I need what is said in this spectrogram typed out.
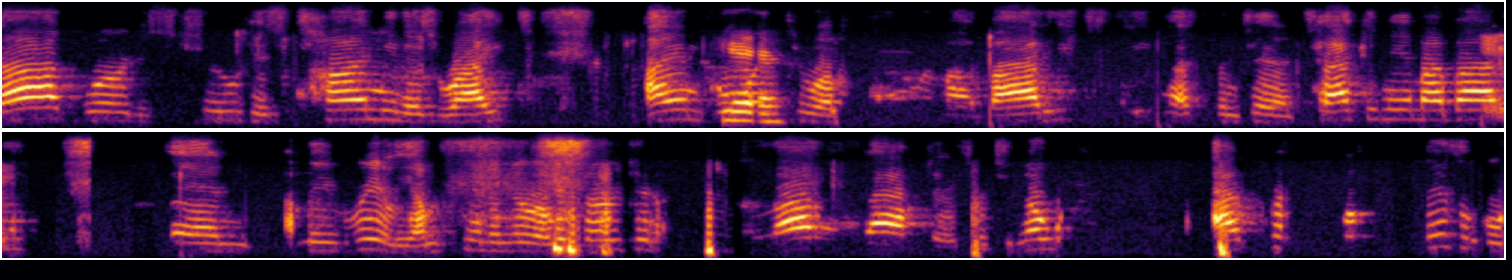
God's word is true, His timing is right. I am going yeah. through a pain in my body. Steve has been attacking me in my body. And I mean, really, I'm seeing a neurosurgeon, a lot of doctors, but you know what? I pray for physical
